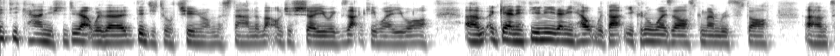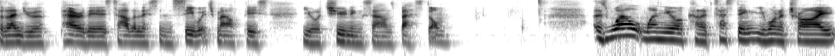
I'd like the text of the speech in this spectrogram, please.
if you can, you should do that with a digital tuner on the stand and that'll just show you exactly where you are. Um, again, if you need any help with that, you can always ask a member of staff um, to lend you a pair of ears to have a listen and see which mouthpiece your tuning sounds best on. As well, when you're kind of testing, you want to try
